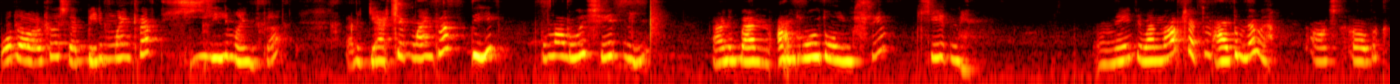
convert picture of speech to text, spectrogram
O da arkadaşlar benim Minecraft hileli Minecraft. Yani gerçek Minecraft değil. Bundan dolayı şey etmeyin. Yani ben Android oyuncusuyum. Şey etmeyin. Neydi ben ne yapacaktım? Aldım değil mi? Ağaçları aldık.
